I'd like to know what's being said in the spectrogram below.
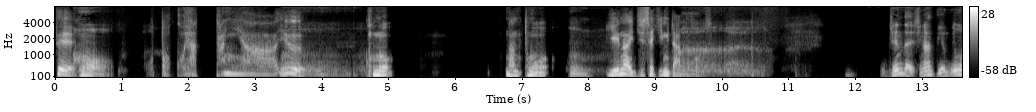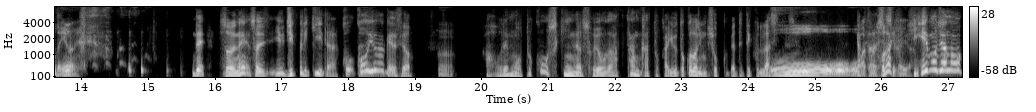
て、ほ男やったんや。いう、この、なんとも。言えない自責みたいなのあったそうですよ。ジェンダーやしなって言う思ったらいいのに。で、それね、それじっくり聞いたら、こうこういうわけですよ。うん。あ、俺も男を好きになる素養があったんかとかいうところにもショックが出てくるらしいんですよ。おーおーおー新しい世界が。ヒゲモジャの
